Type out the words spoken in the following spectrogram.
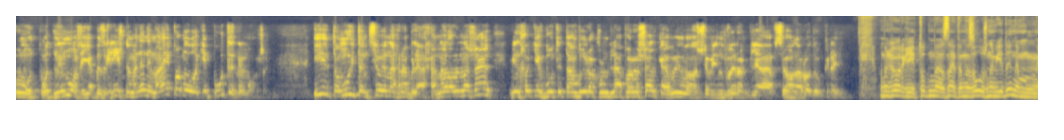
Ну, от- не може. Я безгрішний, у мене немає помилок і бути не може. І тому й танцює на граблях. А на, на жаль, він хотів бути там вироком для Порошенка, а виявилося, що він вирок для всього народу України. Пане Георгій, тут знаєте, незалужним єдиним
